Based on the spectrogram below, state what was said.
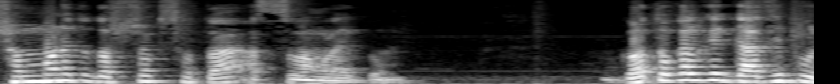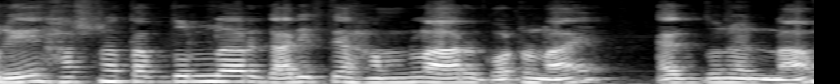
সম্মানিত দর্শক, শ্রোতা, আসসালামু আলাইকুম। গতকালকে গাজীপুরে হাসনাত আবদুল্লার গাড়িতে হামলার ঘটনায় একজনের নাম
